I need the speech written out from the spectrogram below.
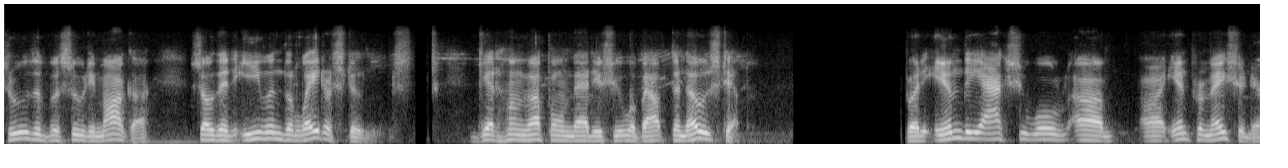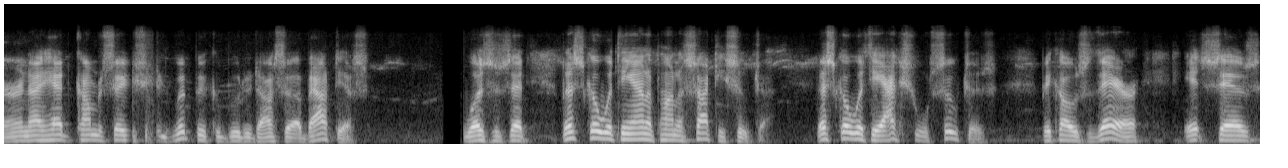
through the Visuddhimagga, so that even the later students get hung up on that issue about the nose tip. But in the actual uh, uh, information there, and I had conversations with Bhikkhu Buddhadasa about this, was is that let's go with the Anapanasati Sutta Let's go with the actual sutras because there it says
